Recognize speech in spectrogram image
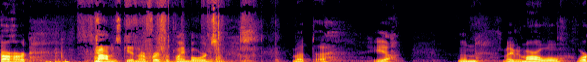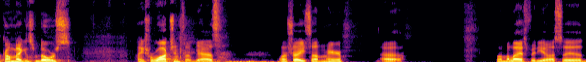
Carhartt. I'm just kidding, our Freshly Planed boards. But, uh, yeah. And maybe tomorrow we'll work on making some doors. Thanks for watching. What's up, guys? I want to show you something here. Uh, on my last video, I said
